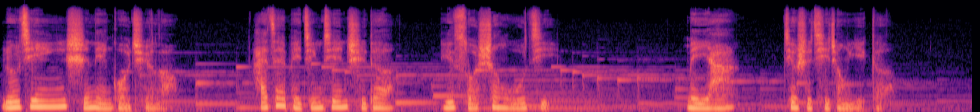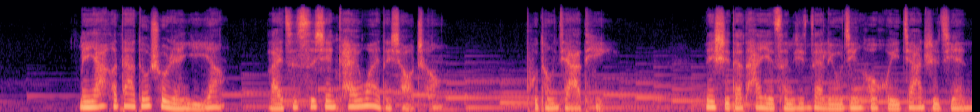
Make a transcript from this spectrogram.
如今十年过去了。还在北京坚持的，已所剩无几。美牙就是其中一个。美牙和大多数人一样，来自四线开外的小城，普通家庭。那时的他也曾经在流京和回家之间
